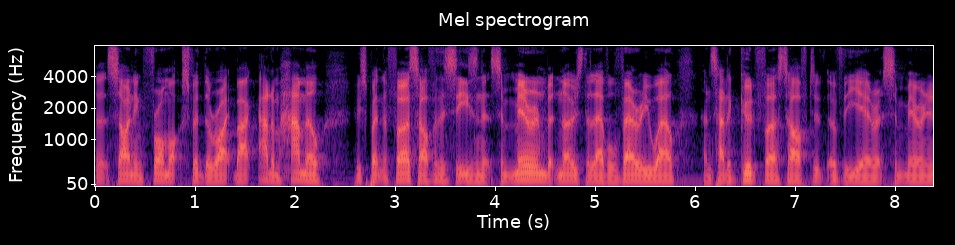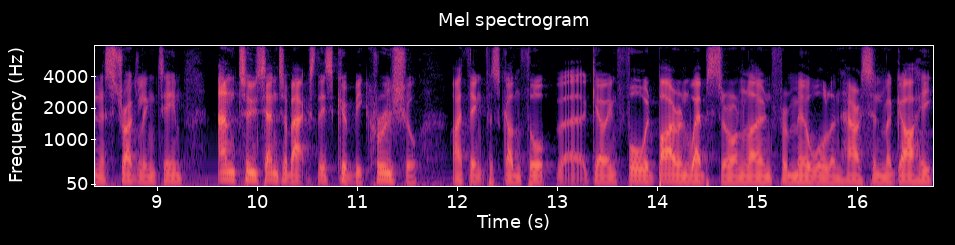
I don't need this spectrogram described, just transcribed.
uh, signing from Oxford, the right back, Adam Hammill, who spent the first half of the season at St Mirren but knows the level very well and has had a good first half of the year at St Mirren in a struggling team, and two centre backs. This could be crucial, I think, for Scunthorpe uh, going forward. Byron Webster on loan from Millwall and Harrison McGahey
